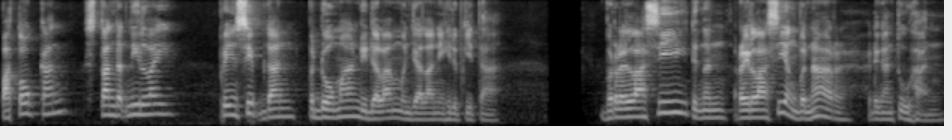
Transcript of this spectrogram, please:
patokan, standar nilai, prinsip, dan pedoman di dalam menjalani hidup kita. Berelasi dengan relasi yang benar dengan Tuhan,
